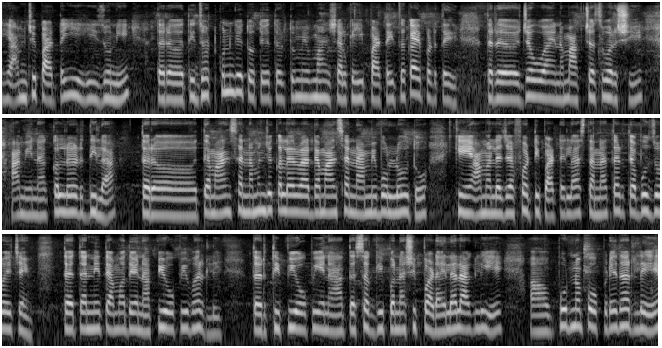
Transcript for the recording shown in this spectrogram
ही आमची पाटाई आहे ही जुनी. तर ती झटकून घेत होते. तर तुम्ही म्हणशाल की ही पाटाईचं काय पडतं आहे तर जेव्हा आहे ना मागच्याच वर्षी आम्ही ना कलर दिला. तर त्या माणसांना म्हणजे कलरवाल्या माणसांना आम्ही बोललो होतो की आम्हाला ज्या फटी पाटायला असताना तर त्या बुजवायच्या आहे तर त्यांनी त्यामध्ये ना पी ओ पी भरली. तर ती पी ओ पी ना आता सगळी पण अशी पडायला लागली आहे पूर्ण पोपडे धरले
